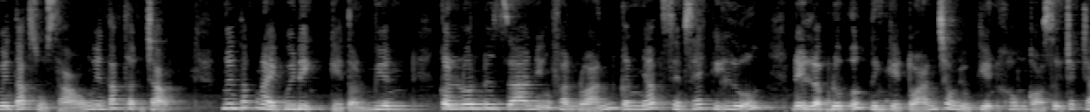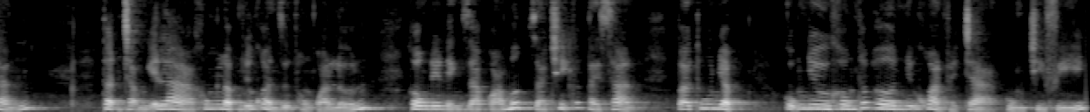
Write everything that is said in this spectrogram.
Nguyên tắc số 6, nguyên tắc thận trọng Nguyên tắc này quy định kế toán viên cần luôn đưa ra những phán đoán, cân nhắc, xem xét kỹ lưỡng để lập được ước tính kế toán trong điều kiện không có sự chắc chắn. Thận trọng nghĩa là không lập những khoản dự phòng quá lớn, không nên đánh giá quá mức giá trị các tài sản và thu nhập, cũng như không thấp hơn những khoản phải trả cùng chi phí.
